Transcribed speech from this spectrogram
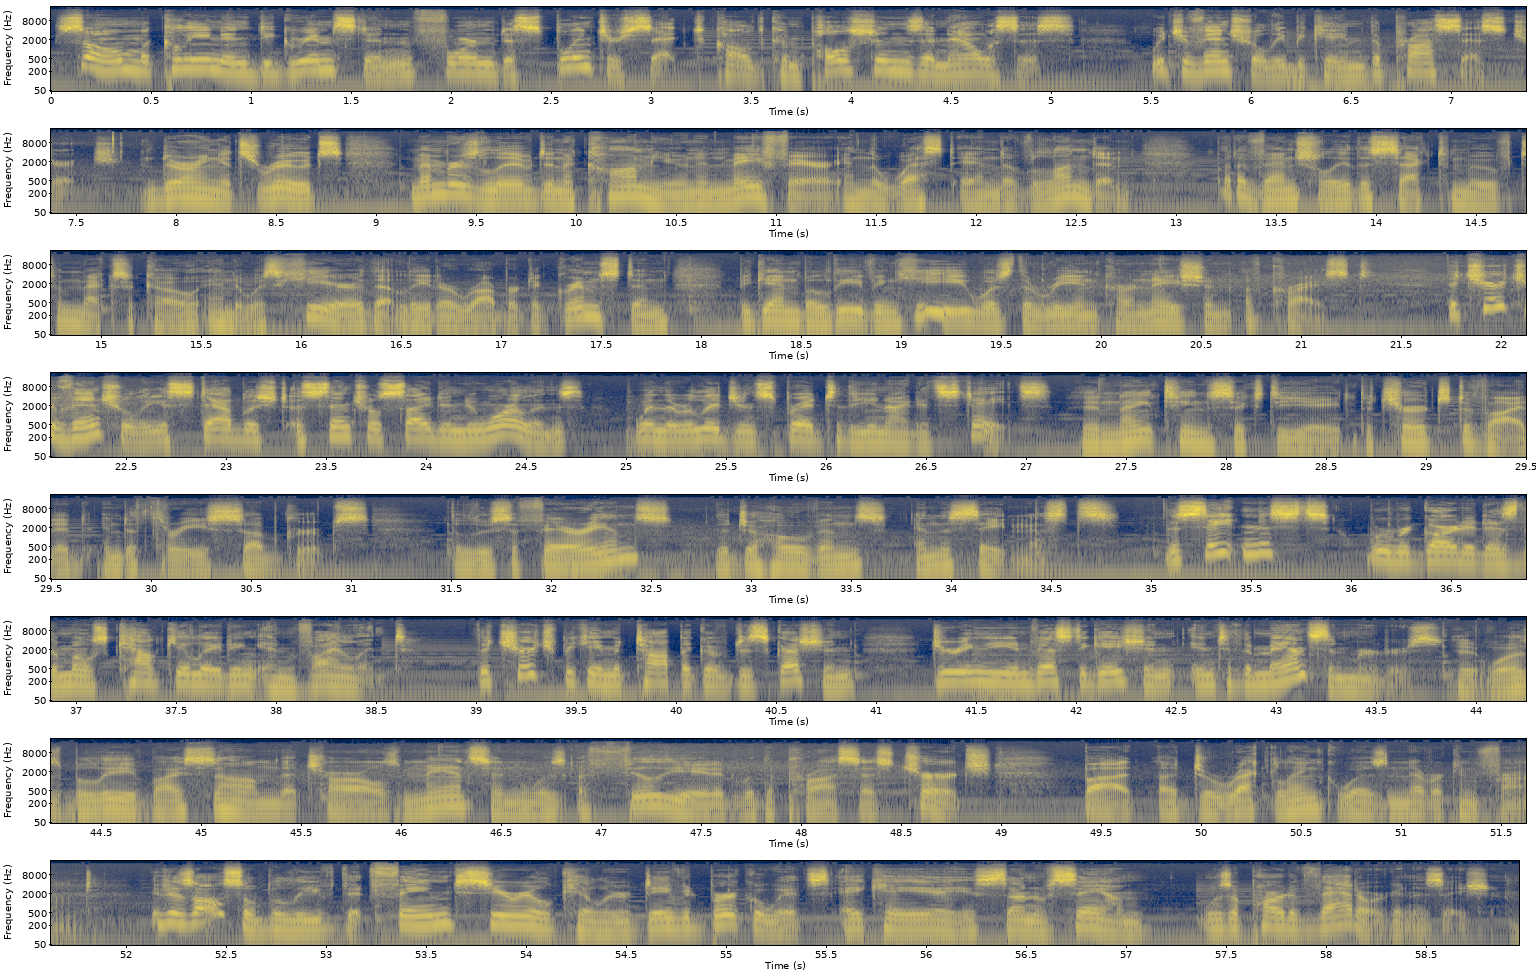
So, McLean and de Grimston formed a splinter sect called Compulsions Analysis, which eventually became the Process Church. During its roots, members lived in a commune in Mayfair in the west end of London, but eventually the sect moved to Mexico, and it was here that leader Robert de Grimston began believing he was the reincarnation of Christ. The church eventually established a central site in New Orleans when the religion spread to the United States. In 1968, the church divided into three subgroups the Luciferians, the Jehovans, and the Satanists. The Satanists were regarded as the most calculating and violent. the church became a topic of discussion during the investigation into the Manson murders. It was believed by some that Charles Manson was affiliated with the Process Church, but a direct link was never confirmed. It is also believed that famed serial killer David Berkowitz, aka Son of Sam, was a part of that organization.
